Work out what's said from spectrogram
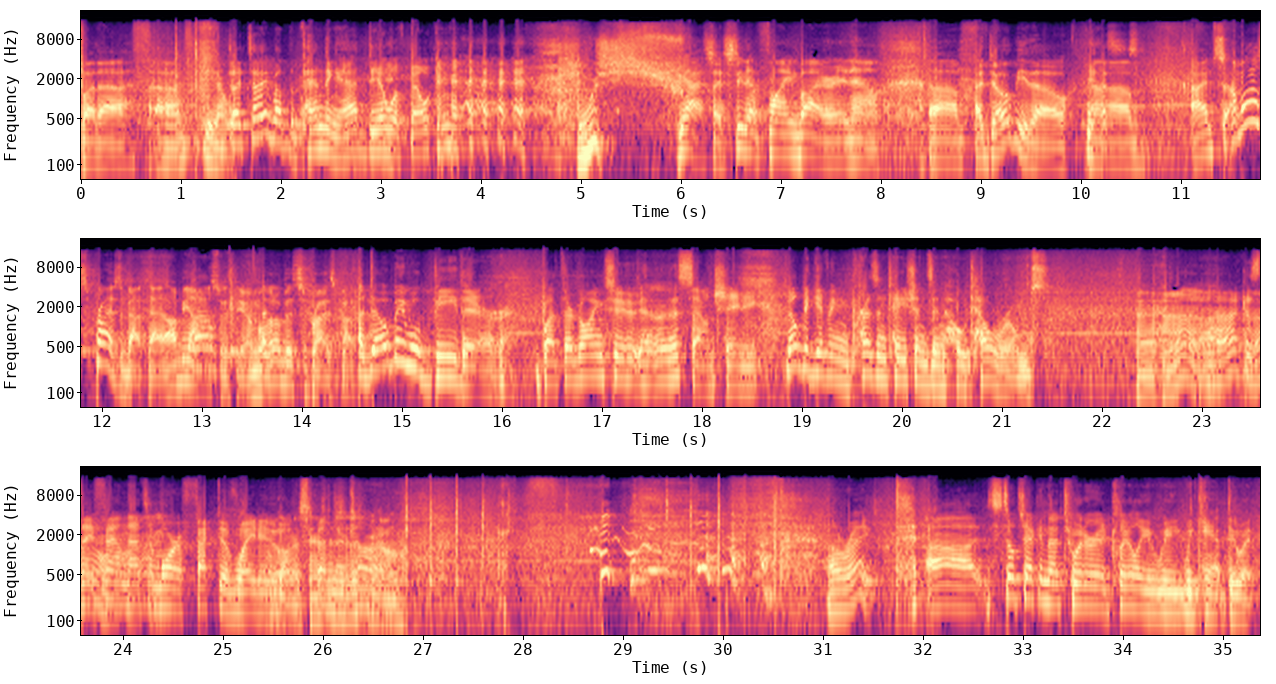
but uh, uh, you know, Did I tell you about the pending ad deal with Belkin? Whoosh. Yes, I see that flying by right now. Um, Adobe, though, Yes. um, I'm, s- I'm a little surprised about that. I'll be honest with you. I'm a little bit surprised about that. Adobe will be there, but they're going to. Uh, this sounds shady. They'll be giving presentations in hotel rooms. Uh huh. Uh-huh, because they found that's a more effective way to going to San spend their time. All right. Uh, still checking that Twitter, and clearly we, we can't do it.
